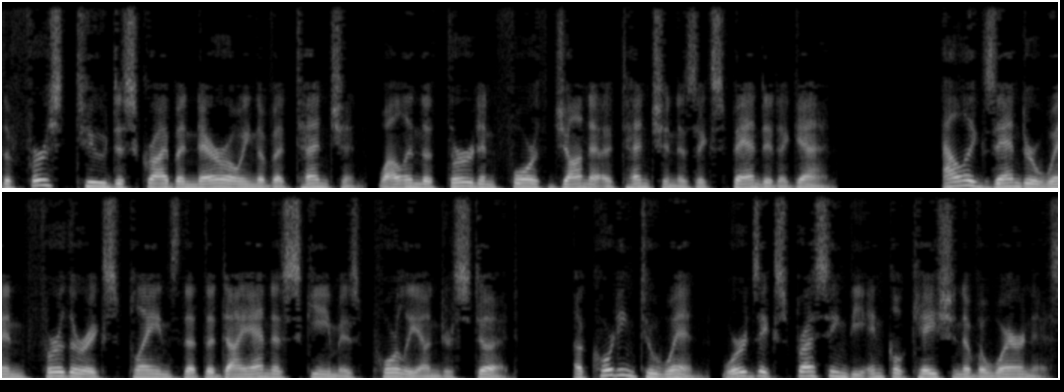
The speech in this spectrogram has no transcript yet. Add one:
The first two describe a narrowing of attention, while in the third and fourth jhana attention is expanded again. Alexander Wynne further explains that the dhyana scheme is poorly understood. According to Wynne, words expressing the inculcation of awareness,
